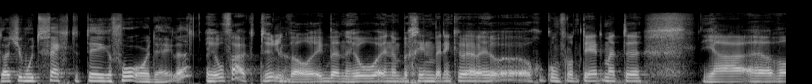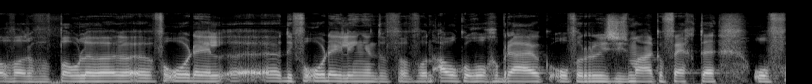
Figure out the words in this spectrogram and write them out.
dat je moet vechten tegen vooroordelen? Heel vaak, natuurlijk wel. Ik ben heel, in het begin ben ik uh, heel, geconfronteerd met de, ja, uh, wat, wat Polen uh, veroordeel, die veroordelingen van alcoholgebruik of ruzies maken, vechten. Of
